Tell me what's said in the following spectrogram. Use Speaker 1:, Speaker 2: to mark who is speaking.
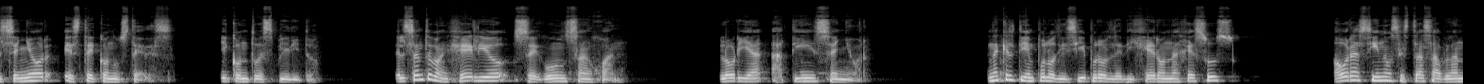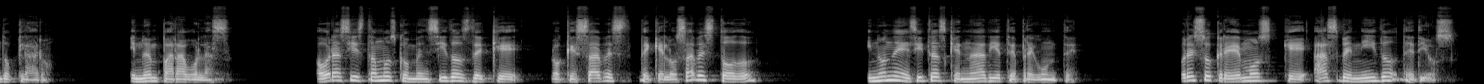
Speaker 1: El Señor esté con ustedes y con tu espíritu. El Santo Evangelio según San Juan. Gloria a ti, Señor. En aquel tiempo los discípulos le dijeron a Jesús, Ahora sí nos estás hablando claro, y no en parábolas. Ahora sí estamos convencidos de que lo que sabes, de que lo sabes todo, y no necesitas que nadie te pregunte. Por eso creemos que has venido de Dios.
